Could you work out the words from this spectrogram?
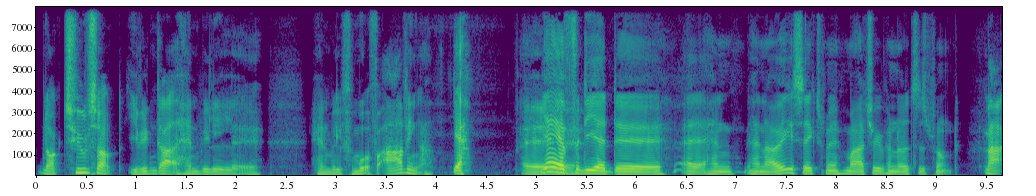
nok tvivlsomt, i hvilken grad han vil, øh, han vil formå få arvinger. Ja. Øh, Ja, ja, fordi at, øh, at han, han har jo ikke sex med Marjorie på noget tidspunkt. Nej,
